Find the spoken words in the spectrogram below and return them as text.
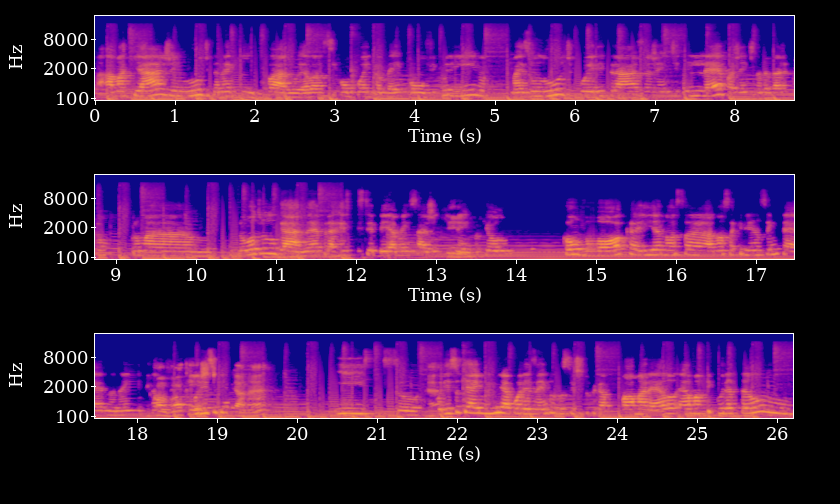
a, a, maquiagem lúdica, né? Que, claro, ela se compõe também com o figurino, mas o lúdico ele traz a gente, ele leva a gente, na verdade, para para outro lugar, né? Para receber a mensagem que Sim. vem, porque o convoca aí a nossa, a nossa criança interna, né? Então, convoca e instiga, que... né? Isso. É. Por isso que a Emília, por exemplo, do sítio do Pica-Pau Amarelo, é uma figura tão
